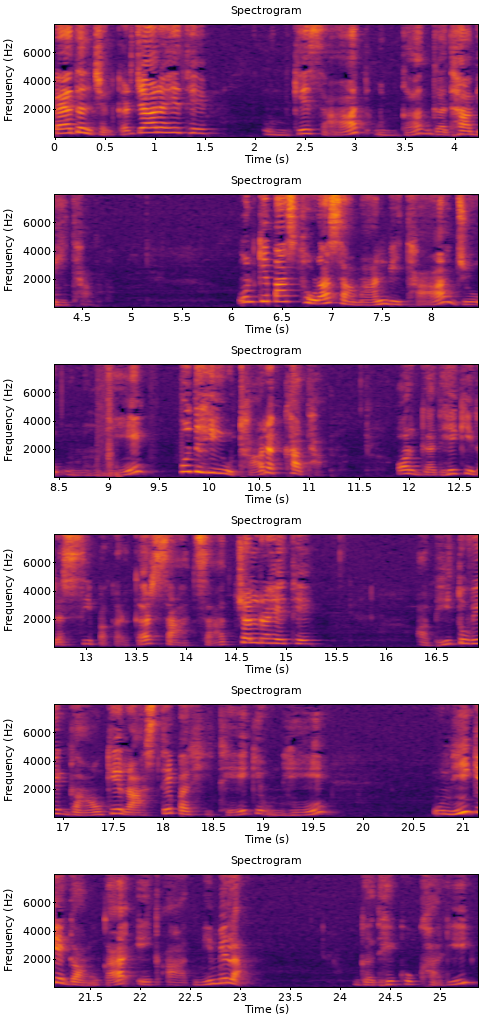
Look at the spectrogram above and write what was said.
पैदल चलकर जा रहे थे। उनके साथ उनका गधा भी था। उनके पास थोड़ा सामान भी था जो उन्होंने खुद ही उठा रखा था और गधे की रस्सी पकड़कर साथ साथ चल रहे थे। अभी तो वे गाँव के रास्ते पर ही थे कि उन्हें, उन्हीं के गाँव का एक आदमी मिला। गधे को खाली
